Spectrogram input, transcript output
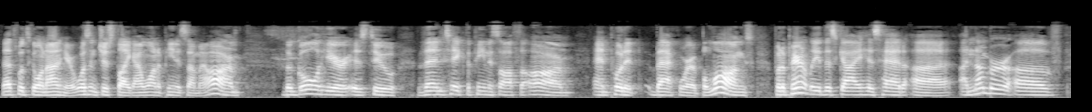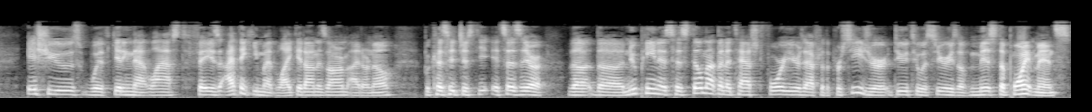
That's what's going on here. It wasn't just like, I want a penis on my arm. The goal here is to then take the penis off the arm and put it back where it belongs. But apparently, this guy has had uh, a number of issues with getting that last phase. I think he might like it on his arm. I don't know because it just it says there the the new penis has still not been attached four years after the procedure due to a series of missed appointments,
